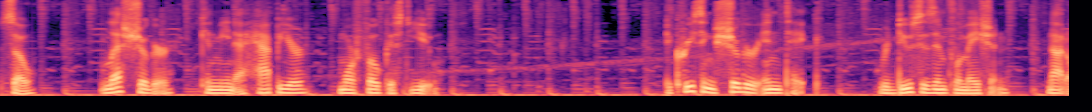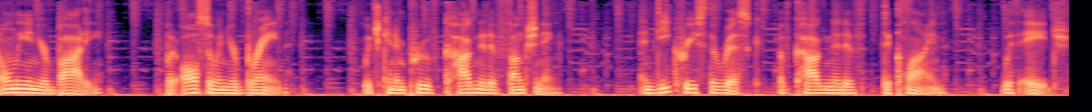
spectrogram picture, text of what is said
So, less sugar can mean a happier, more focused you. Decreasing sugar intake reduces inflammation not only in your body, but also in your brain, which can improve cognitive functioning and decrease the risk of cognitive decline with age.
